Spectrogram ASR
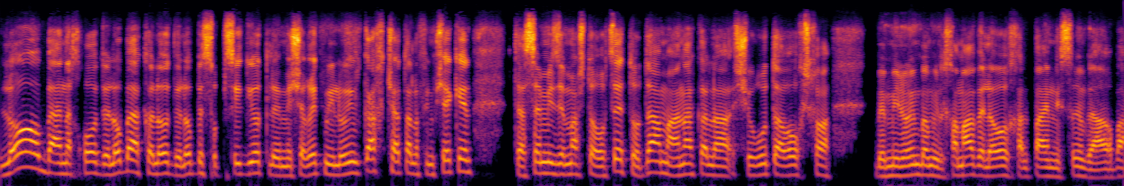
לא בהנחות ולא בהקלות ולא בסובסידיות למשרת מילואים, קח 9,000 שקל, תעשה מזה מה שאתה רוצה, תודה, מענק על השירות הארוך שלך במילואים במלחמה ולאורך 2024.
